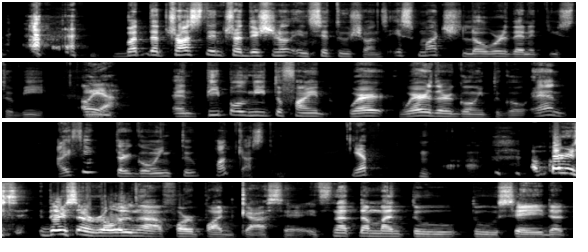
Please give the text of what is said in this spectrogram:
but the trust in traditional institutions is much lower than it used to be. Oh yeah. And people need to find where where they're going to go. And I think they're going to podcasting. Yep. of course, there's a role nga for podcast eh. It's not naman to to say that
